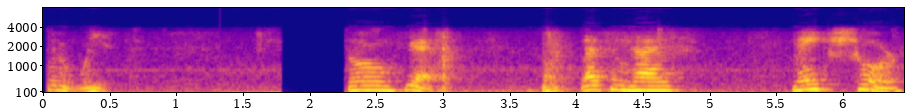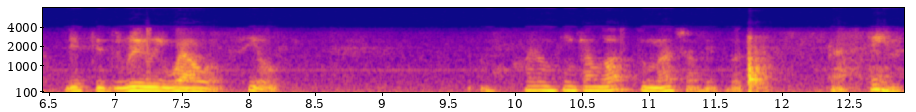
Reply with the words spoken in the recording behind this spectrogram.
What a waste. So, yeah. Lesson guys, make sure this is really well sealed. I don't think I lost too much of it, but damn it.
